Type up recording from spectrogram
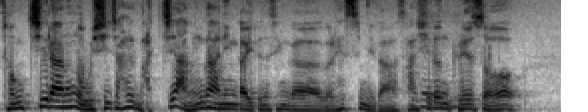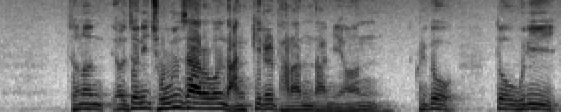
정치라는 옷이 잘 맞지 않은 거 아닌가 이런 생각을 했습니다. 사실은 네. 그래서 저는 여전히 좋은 사람으로 남기를 바란다면 그리고 또 우리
